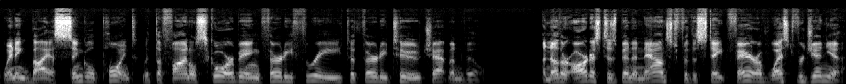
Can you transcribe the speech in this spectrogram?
winning by a single point with the final score being 33 to 32 Chapmanville. Another artist has been announced for the State Fair of West Virginia.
